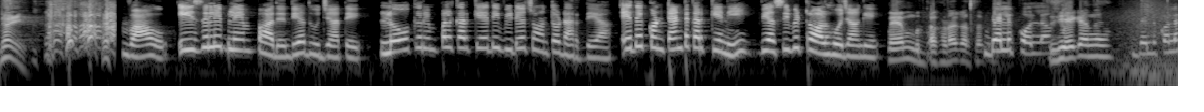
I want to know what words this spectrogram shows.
ਨਹੀਂ। ਵਾਓ ਈਜ਼ੀਲੀ ਬਲੇਮ ਪਾ ਦਿੰਦੀ ਆ ਦੂਜਿਆਂ ਤੇ। ਲੋਕ ਰਿੰਪਲ ਕਰਕੇ ਇਹਦੀ ਵੀਡੀਓ ਚਾਉਣ ਤੋਂ ਡਰਦੇ ਆ। ਇਹਦੇ ਕੰਟੈਂਟ ਕਰਕੇ ਨਹੀਂ ਵੀ ਅਸੀਂ ਵੀ ਟ੍ਰੋਲ ਹੋ ਜਾਾਂਗੇ। ਮੈਂ ਮੁੱਦਾ ਖੜਾ ਕਰ ਸਕਦਾ। ਬਿਲਕੁਲ। ਤੁਸੀਂ ਇਹ ਕਹਿੰਦੇ ਹੋ? ਬਿਲਕੁਲ।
